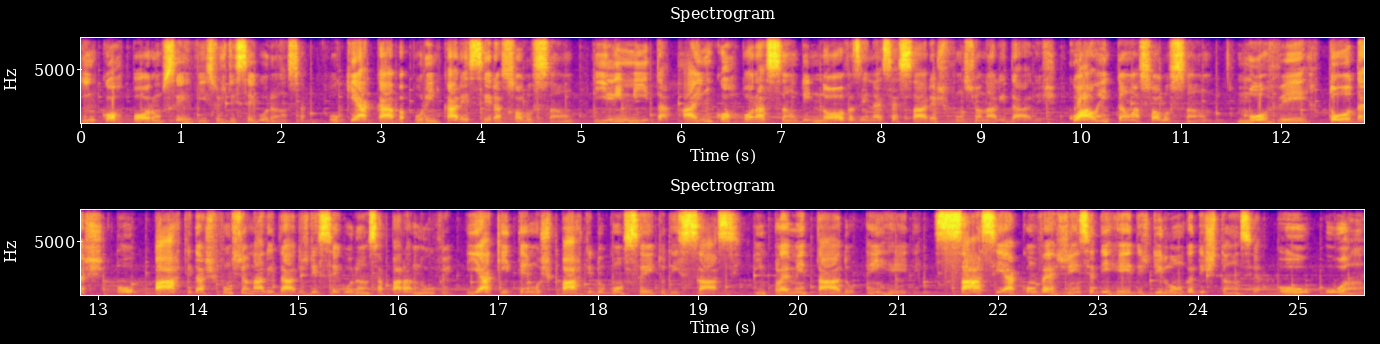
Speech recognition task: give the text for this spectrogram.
incorporam serviços de segurança, o que acaba por encarecer a solução e limita a incorporação de novas e necessárias funcionalidades. Qual então a solução? Mover todas ou parte das funcionalidades de segurança para a nuvem. E aqui temos parte do conceito de SaaS, implementado em rede. SaaS é a convergência de redes de longa distância, ou WAN,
